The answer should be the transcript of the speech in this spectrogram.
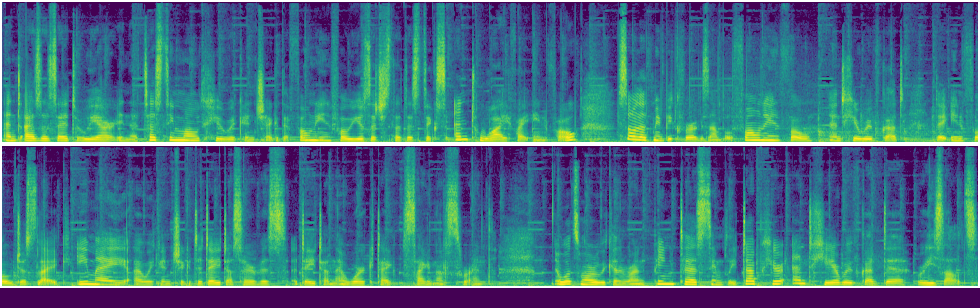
And as I said, we are in a testing mode. Here we can check the phone info, usage statistics and Wi-Fi info. So let me pick for example phone info and here we've got the info just like IMEI Uh, we can check the data service, data network type, signal strength. What's more, we can run ping test, simply tap here and here we've got the results.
